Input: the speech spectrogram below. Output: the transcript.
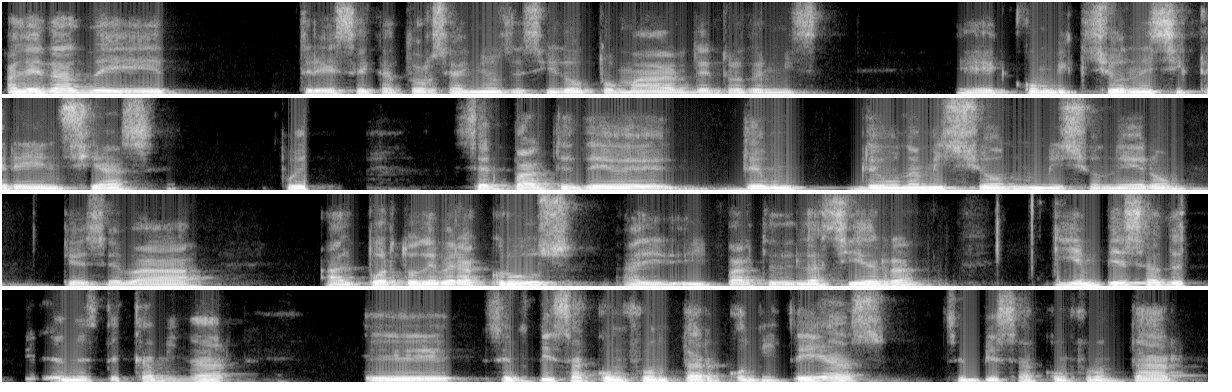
A la edad de 13, 14 años decido tomar dentro de mis eh, convicciones y creencias ser parte de, de, una misión, un misionero que se va al puerto de Veracruz y parte de la sierra y empieza en este caminar, eh, se empieza a confrontar con ideas, se empieza a confrontar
